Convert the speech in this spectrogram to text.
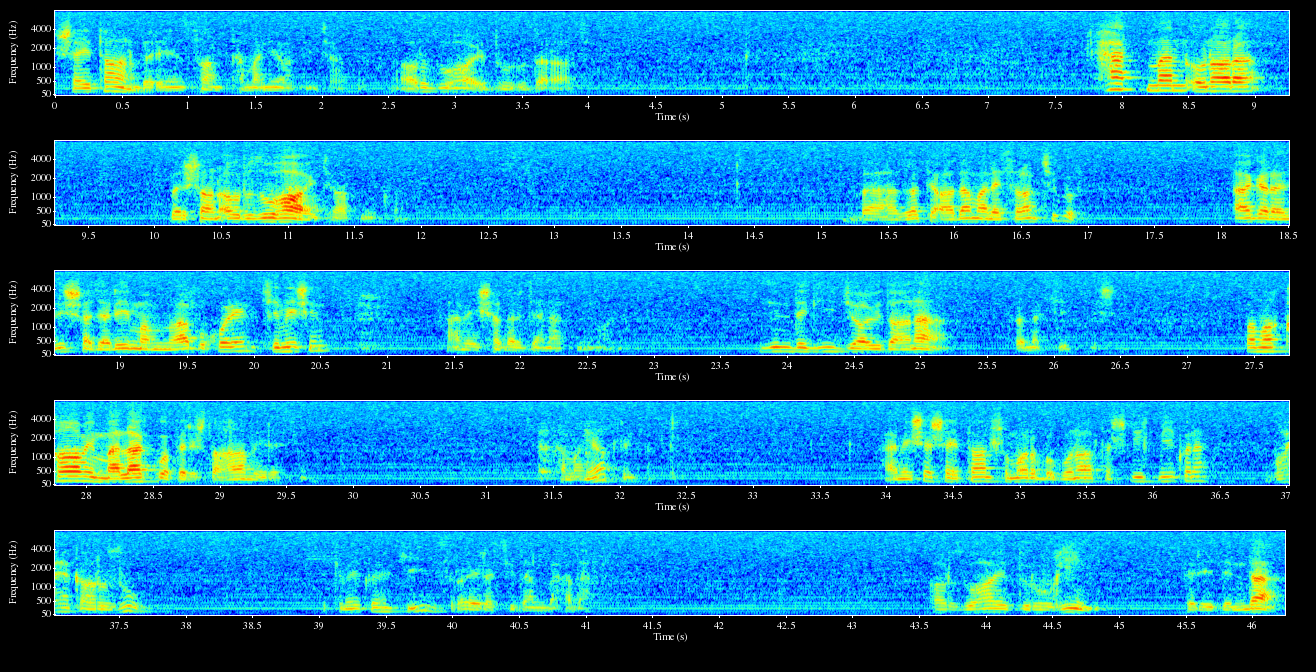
شیطان برای انسان تمنیات ایجاد آرزوهای دور و دراز. حتما اونا را برشان آرزوها ایجاد میکن به حضرت آدم علیه السلام چی گفت؟ اگر از این شجره ممنوعه بخورین چی میشین؟ همیشه در جنت میمانید. زندگی جاودانه به نصیب بشین و مقام ملک و فرشته ها رو ایجاد کرد همیشه شیطان شما رو به گناه تشویق می‌کنه با یک آرزو که می‌کنه که رای رسیدن به هدف. آرزوهای دروغین فریبنده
